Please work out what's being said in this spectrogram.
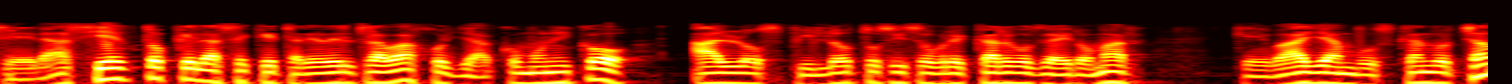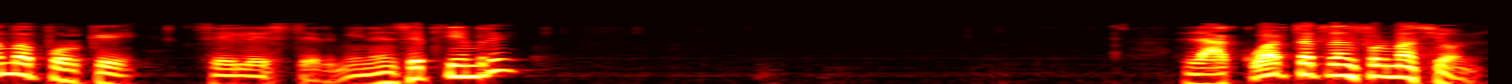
¿Será cierto que la Secretaría del Trabajo ya comunicó a los pilotos y sobrecargos de Aeromar que vayan buscando chamba porque se les termina en septiembre? La cuarta transformación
